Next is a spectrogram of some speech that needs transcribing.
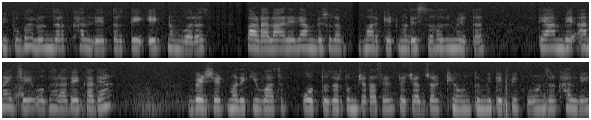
पिकू घालून जर खाल्ले तर ते एक नंबरच. पाडाला आलेले आंबे सुद्धा मार्केटमध्ये सहज मिळतात. ते आंबे आणायचे व घरात एखाद्या बेडशीटमध्ये किंवा असं पोतं जर तुमच्यात असेल त्याच्यात जर ठेवून तुम्ही ते पिकवून जर खाल्ले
